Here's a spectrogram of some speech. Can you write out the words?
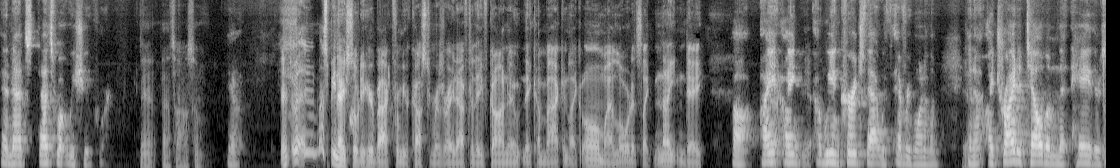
and Yeah. that's that's what we shoot for. Yeah. That's awesome. Yeah. It, it must be nice though to hear back from your customers, right? After they've gone out and they come back and like, oh my lord, it's like night and day. Uh, I, I, yeah. we encourage that with every one of them, and I, I try to tell them that hey, there's,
